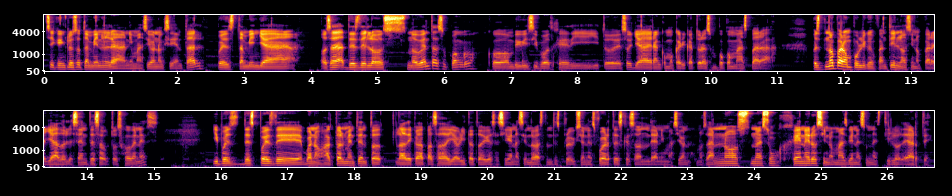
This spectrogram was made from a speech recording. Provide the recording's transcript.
Sí, que incluso también en la animación occidental, pues también ya, o sea, desde los 90 supongo, con BBC Bothead y, y todo eso, ya eran como caricaturas un poco más para, pues no para un público infantil, ¿no? Sino para ya adolescentes, adultos jóvenes. Y pues después de, bueno, actualmente en la década pasada y ahorita todavía se siguen haciendo bastantes producciones fuertes que son de animación. O sea, no, no es un género, sino más bien es un estilo de arte.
